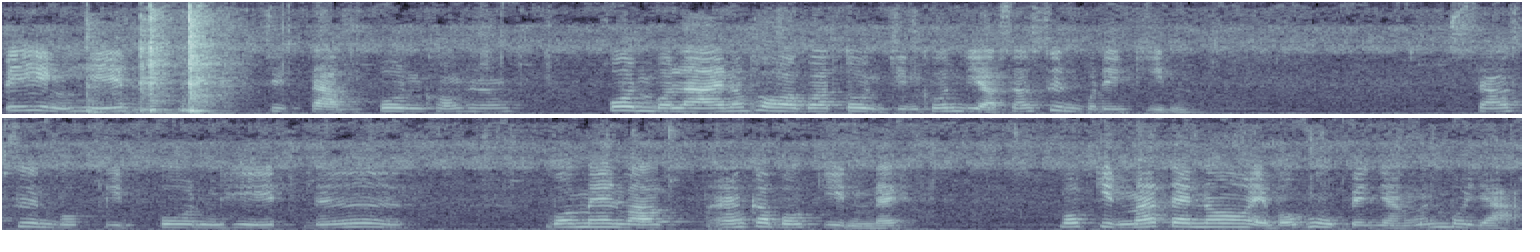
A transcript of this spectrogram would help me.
ปิ้งเฮ็ด สิตามป่นของเขาป่นบลายเนาะเพราะว่าบต้นกินคนเดียวเช้าซื่นบ่ได้กินเช้าซื่นบ่กินป่นเฮ็ดเด้อบ่แม่นว่าอันก็บ่กินเด้บ่กินมาแต่น้อยบ่ฮู้เป็นหยังมันบ่อยาก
